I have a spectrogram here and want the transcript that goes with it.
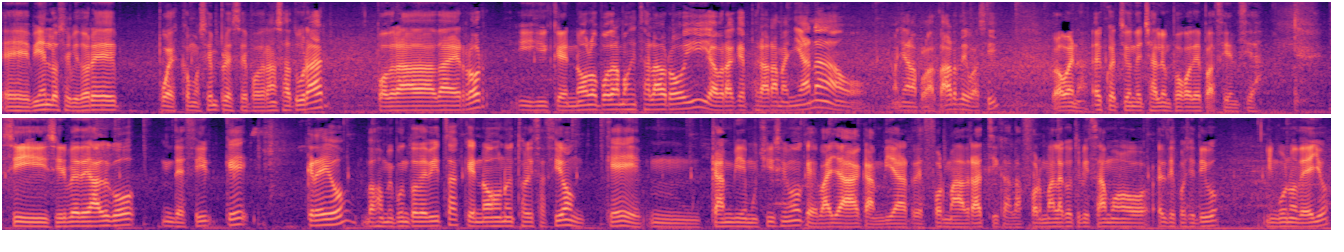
Eh, bien, los servidores pues como siempre se podrán saturar, podrá dar error y que no lo podamos instalar hoy y habrá que esperar a mañana o mañana por la tarde o así. Pero bueno, es cuestión de echarle un poco de paciencia. Si sirve de algo, decir que creo, bajo mi punto de vista, que no es una actualización que mmm, cambie muchísimo, que vaya a cambiar de forma drástica la forma en la que utilizamos el dispositivo, ninguno de ellos.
